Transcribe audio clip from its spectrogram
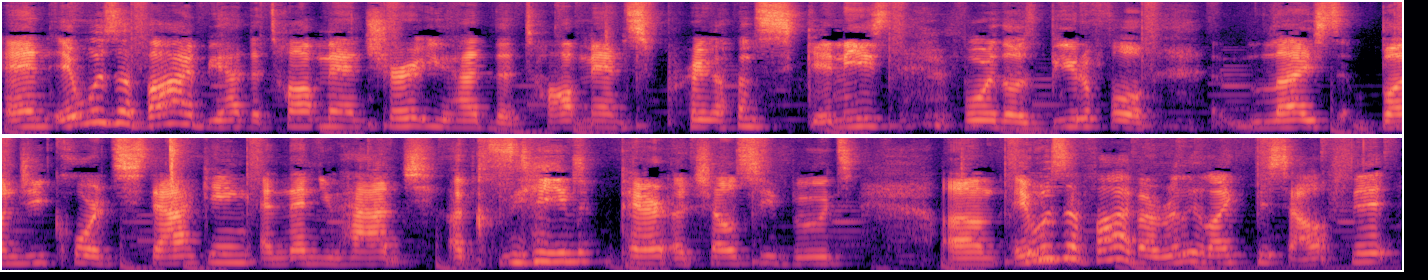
And it was a vibe. You had the Topman shirt, you had the Topman spray on skinnies for those beautiful, nice bungee cord stacking, and then you had a clean pair of Chelsea boots. Um, it was a vibe. I really liked this outfit.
